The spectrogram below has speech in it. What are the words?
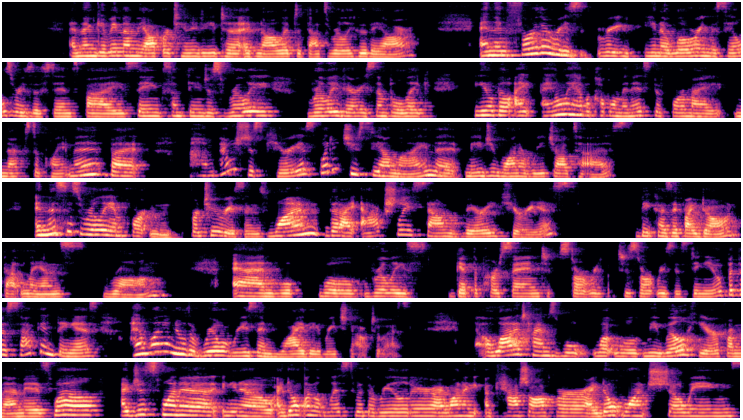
and then giving them the opportunity to acknowledge that that's really who they are and then further re, re, you know lowering the sales resistance by saying something just really really very simple like you know bill i, I only have a couple minutes before my next appointment but um, i was just curious what did you see online that made you want to reach out to us? And this is really important for two reasons. One that i actually sound very curious because if i don't that lands wrong and will will really get the person to start re- to start resisting you but the second thing is i want to know the real reason why they reached out to us a lot of times we'll, what we'll, we will hear from them is, well, I just want to, you know, I don't want to list with a realtor. I want a, a cash offer. I don't want showings.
